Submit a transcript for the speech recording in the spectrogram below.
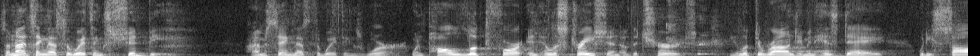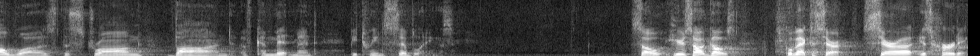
So I'm not saying that's the way things should be. I'm saying that's the way things were. When Paul looked for an illustration of the church, he looked around him in his day, what he saw was the strong bond of commitment between siblings. So here's how it goes. Go back to Sarah. Sarah is hurting.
